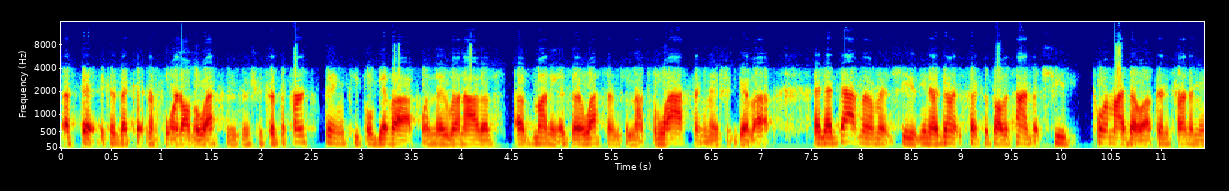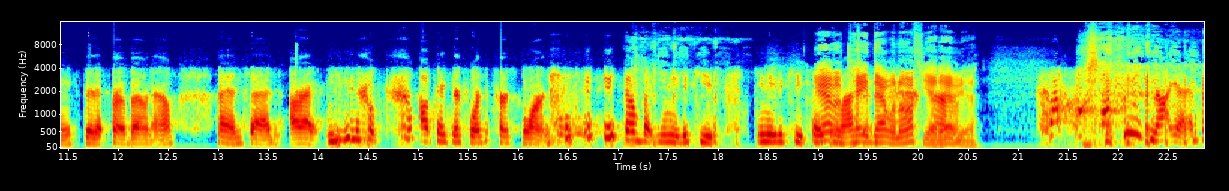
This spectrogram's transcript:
a fit because I couldn't afford all the lessons, and she said the first thing people give up when they run out of, of money is their lessons, and that's the last thing they should give up. And at that moment, she, you know, don't expect this all the time, but she tore my bill up in front of me, did it pro bono, and said, "All right, you know, I'll take your fourth firstborn, you know, but you need to keep, you need to keep taking You haven't lessons." paid that one off yet, Um, have you? Not yet.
